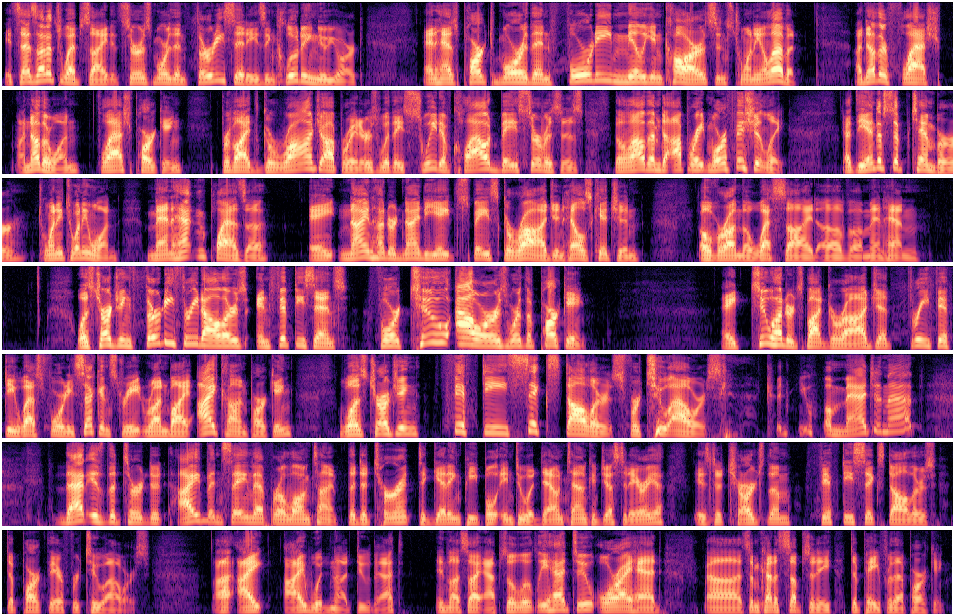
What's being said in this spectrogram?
It says on its website it serves more than 30 cities, including New York, and has parked more than 40 million cars since 2011. Another flash another one, Flash Parking, provides garage operators with a suite of cloud-based services that allow them to operate more efficiently. At the end of September 2021, Manhattan Plaza, a 998 space garage in Hell's Kitchen over on the west side of uh, Manhattan, was charging $33.50 for two hours worth of parking. A 200 spot garage at 350 West 42nd Street, run by Icon Parking, was charging $56 for two hours. Could you imagine that? That is the turn. I've been saying that for a long time. The deterrent to getting people into a downtown congested area is to charge them $56 to park there for two hours. I, I, I would not do that unless I absolutely had to, or I had uh, some kind of subsidy to pay for that parking.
